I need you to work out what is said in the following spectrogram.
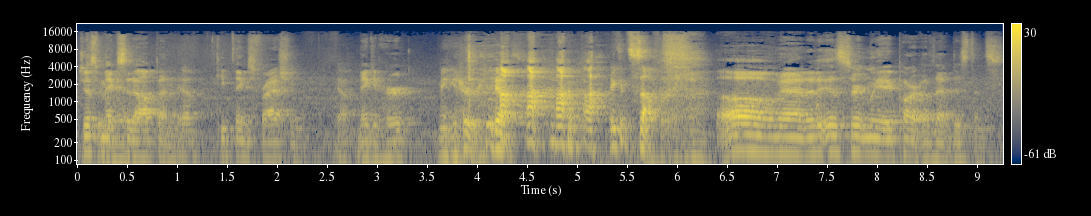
just mix it up and Yeah. keep things fresh and Yeah, make it hurt make it hurt. Yeah, make it suffer. oh man it is certainly a part of that distance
